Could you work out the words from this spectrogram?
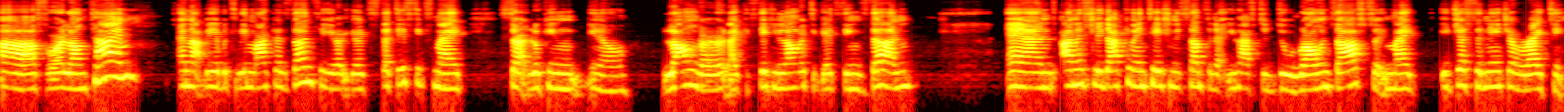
uh, for a long time and not be able to be marked as done. So your, your statistics might start looking, you know, longer, like it's taking longer to get things done. And honestly, documentation is something that you have to do rounds off. So it might, it's just the nature of writing,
